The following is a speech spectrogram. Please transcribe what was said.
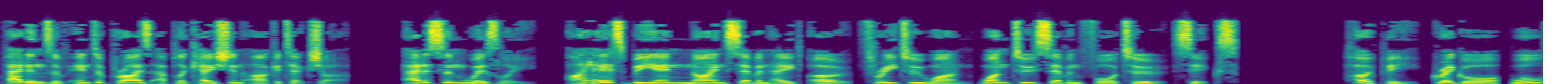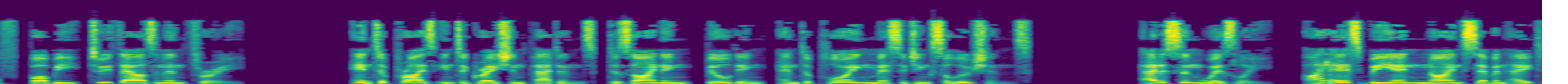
Patterns of Enterprise Application Architecture. Addison Wesley. ISBN 978-0-321-12742-6. Hohpe, Gregor, Woolf, Bobby 2003. Enterprise Integration Patterns, Designing, Building, and Deploying Messaging Solutions. Addison Wesley. ISBN 978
